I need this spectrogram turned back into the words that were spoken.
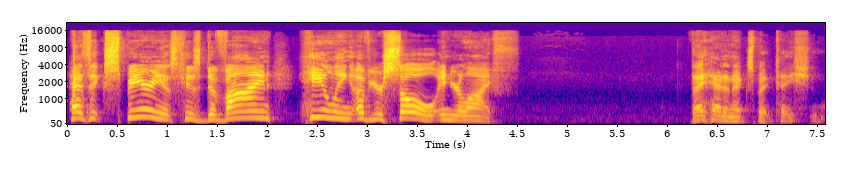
has experienced His divine healing of your soul in your life. They had an expectation.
